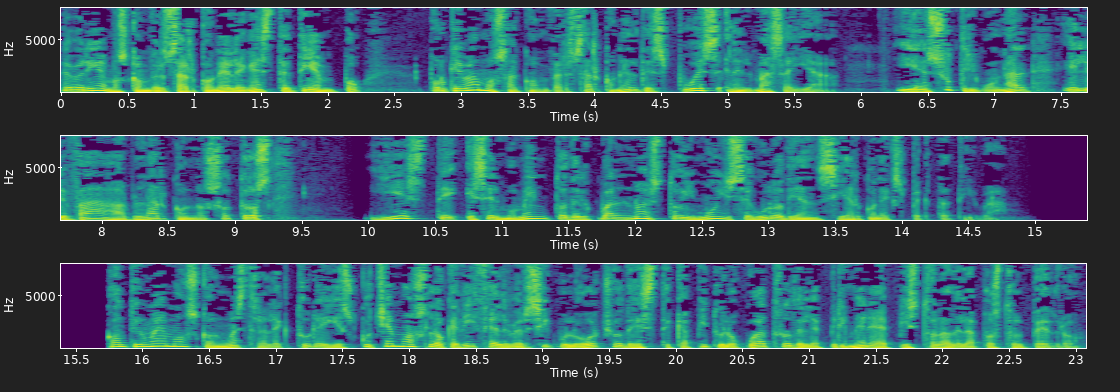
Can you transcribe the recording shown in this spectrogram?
Deberíamos conversar con Él en este tiempo porque vamos a conversar con Él después en el más allá y en su tribunal Él va a hablar con nosotros y este es el momento del cual no estoy muy seguro de ansiar con expectativa. Continuemos con nuestra lectura y escuchemos lo que dice el versículo ocho de este capítulo cuatro de la primera epístola del apóstol Pedro.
